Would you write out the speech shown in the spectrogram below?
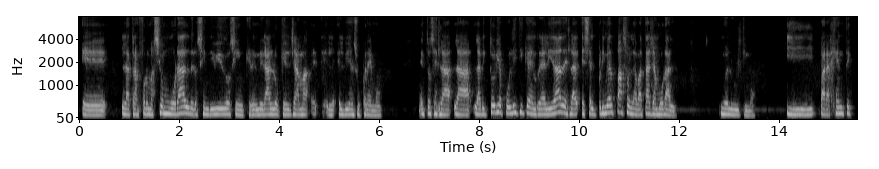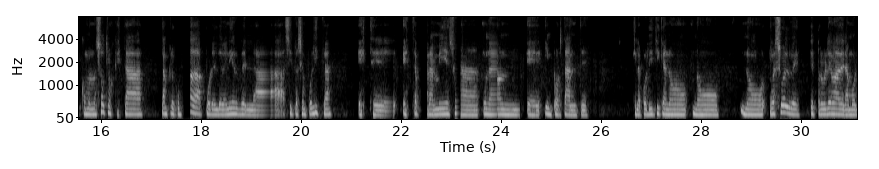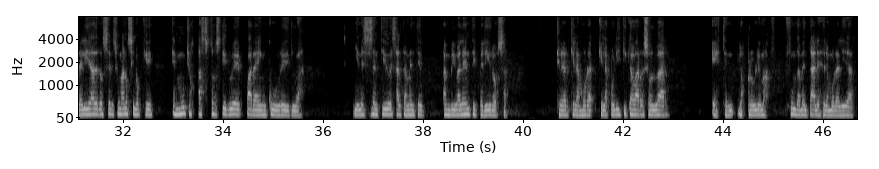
eh, la transformación moral de los individuos y en general lo que él llama el, bien supremo. Entonces la, victoria política en realidad es el primer paso en la batalla moral, no el último. Y para gente como nosotros que está tan preocupada por el devenir de la situación política, este, esta para mí es una, una eh, importante que la política no, no, no resuelve el problema de la moralidad de los seres humanos, sino que en muchos casos sirve para encubrirla. Y en ese sentido es altamente ambivalente y peligrosa. Creer que la, que la política va a resolver este, los problemas fundamentales de la moralidad.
